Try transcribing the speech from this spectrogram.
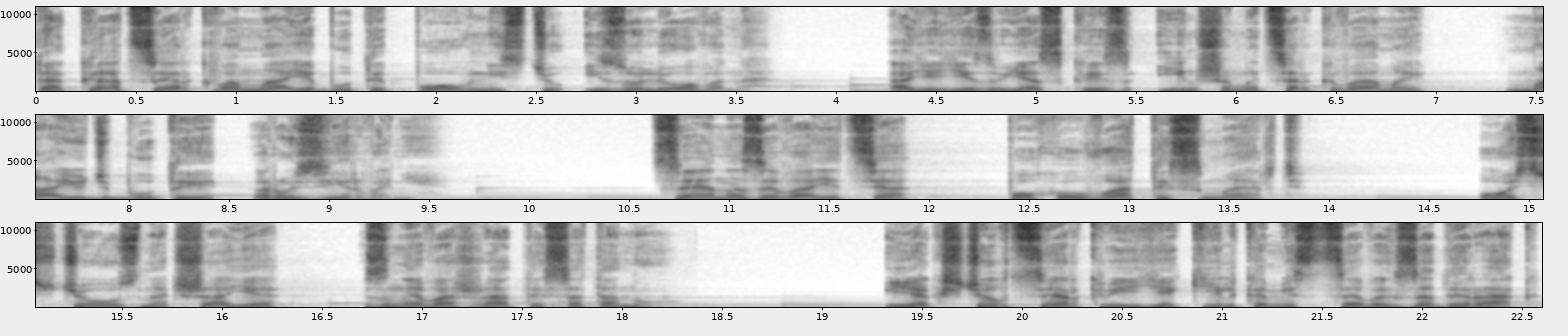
така церква має бути повністю ізольована, а її зв'язки з іншими церквами мають бути розірвані. Це називається поховати смерть. Ось що означає зневажати сатану. Якщо в церкві є кілька місцевих задирак,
